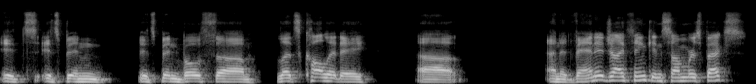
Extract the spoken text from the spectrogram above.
it's it's been it's been both. Um, let's call it a uh, an advantage, I think, in some respects,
